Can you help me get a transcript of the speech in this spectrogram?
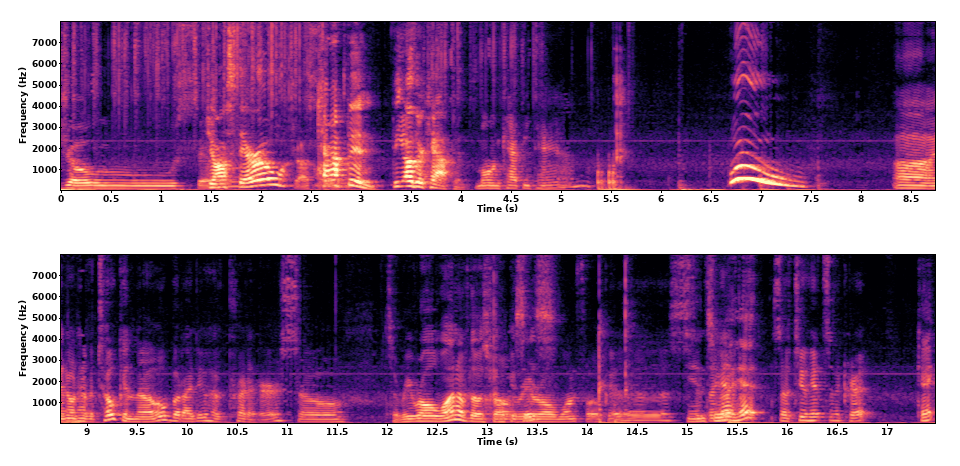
Joe Jostero, Jostero. captain, the other captain. Mon Capitan. Woo! Uh, I don't have a token though, but I do have Predator, so So re-roll one of those I'll focuses reroll one focus into a hit. So two hits and a crit. Okay.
